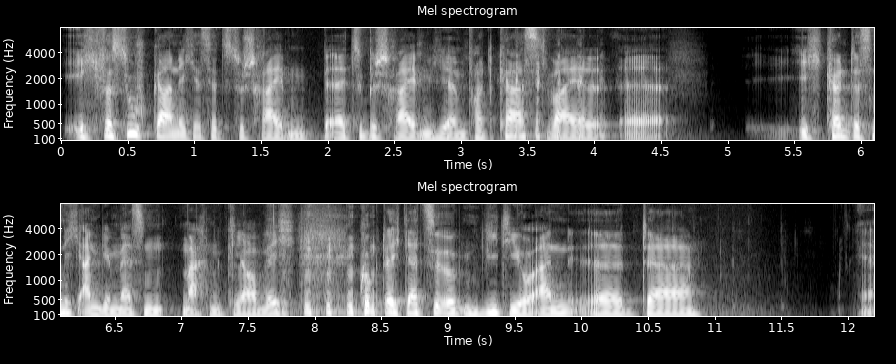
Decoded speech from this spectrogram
Ich versuche gar nicht, es jetzt zu schreiben, äh, zu beschreiben hier im Podcast, weil äh, ich könnte es nicht angemessen machen, glaube ich. Guckt euch dazu irgendein Video an. Äh, da ja,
